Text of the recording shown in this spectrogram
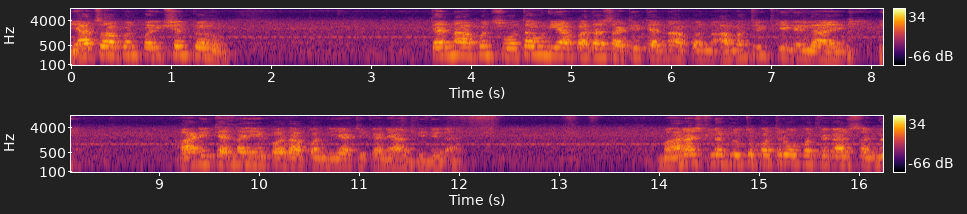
याचं आपण परीक्षण करून त्यांना आपण स्वतःहून या पदासाठी त्यांना आपण आमंत्रित केलेलं आहे. आणि त्यांना हे पद आपण या ठिकाणी आज दिलेलं आहे. महाराष्ट्र वृत्तपत्र व पत्रकार संघ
